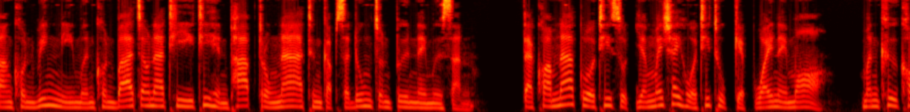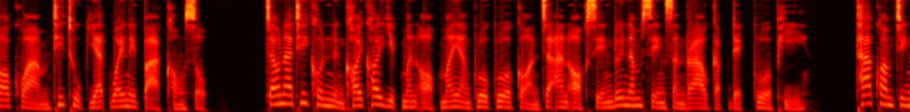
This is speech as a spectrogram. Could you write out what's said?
บางคนวิ่งหนีเหมือนคนบ้าเจ้าหน้าที่ที่เห็นภาพตรงหน้าถึงกับสะดุ้งจนปืนในมือสั่น แต่ความน่ากลัวที่สุดยังไม่ใช่หัวที่ถูกเก็บไว้ในหม้อ มันคือข้อความที่ถูกยัดไว้ในปากของศพเจ้าหน้าที่คนหนึ่งค่อยๆ หยิบมันออกมาอย่างกลัวๆ ก่อนจะอ่านออกเสียงด้วยน้ำเสียงสั่นราวกับเด็กกลัวผี ถ้าความจริง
